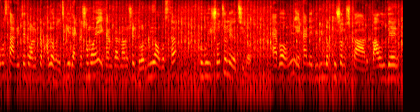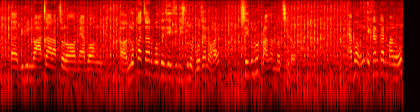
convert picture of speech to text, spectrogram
অবস্থা আগের চাইতে অনেকটা ভালো হয়েছে। কিন্তু একটা সময়ে এখানকার মানুষের ধর্মীয় অবস্থা খুবই শোচনীয় ছিল। এবং এখানে বিভিন্ন কুসংস্কার, বাউলদের বিভিন্ন আচার আচরণ এবং লোকাচার বলতে যে জিনিসগুলো বোঝানো হয়, সেগুলোর প্রাধান্য ছিল। এবং এখানকার মানুষ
